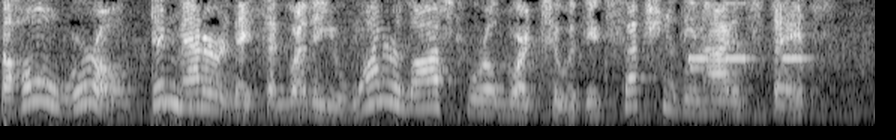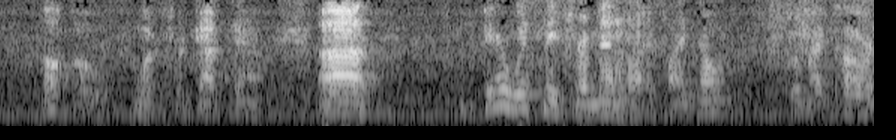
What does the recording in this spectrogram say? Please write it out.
the whole world didn't matter. They said whether you won or lost World War II, with the exception of the United States. Uh oh, what forgot that? Uh, bear with me for a minute. If I don't put my power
